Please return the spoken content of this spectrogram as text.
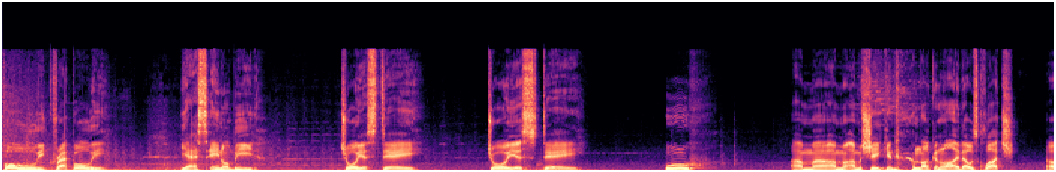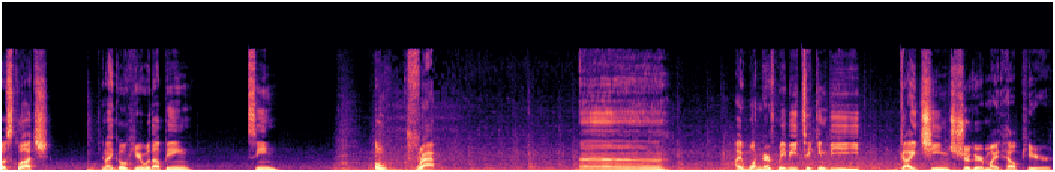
Holy crap, Oli. Yes, anal bead. Joyous day. Joyous day. Woo! I'm, uh, I'm, I'm shaking. I'm not gonna lie, that was clutch. That was clutch. Can I go here without being seen? Oh, crap. Uh, I wonder if maybe taking the Gaichin sugar might help here.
